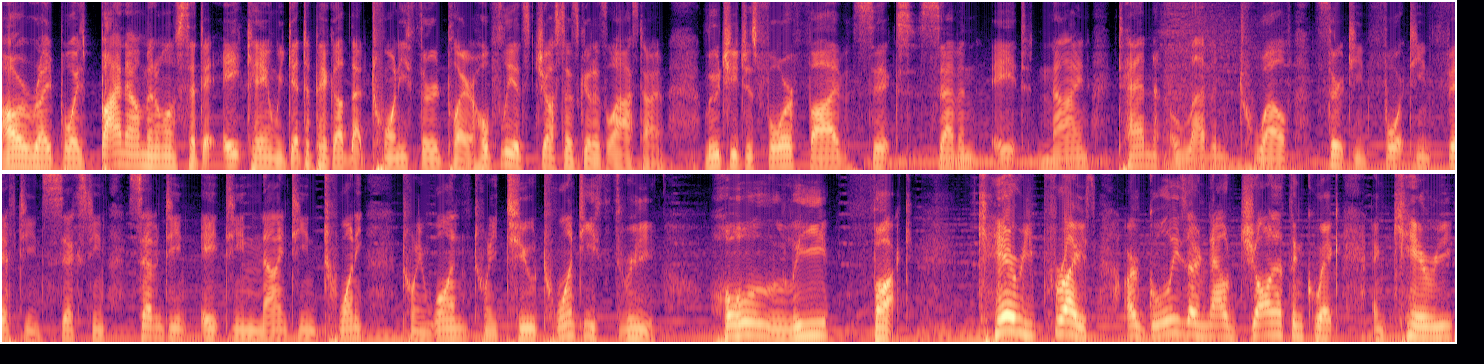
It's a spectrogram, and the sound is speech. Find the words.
Alright boys, buy now minimum set to 8k and we get to pick up that 23rd player. Hopefully it's just as good as last time. Lucic is 4, 5, 6, 7, 8, 9, 10, 11, 12, 13, 14, 15, 16, 17, 18, 19, 20, 21, 22, 23. Holy fuck. Carey Price. Our goalies are now Jonathan Quick and Carey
